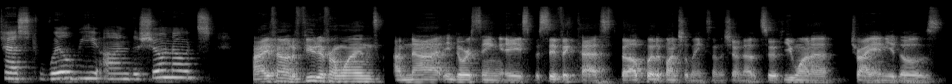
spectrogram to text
test will be on the show notes. I found a few different ones. I'm not endorsing a specific test, but I'll put a bunch of links on the show notes. So if you want to try any of those,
